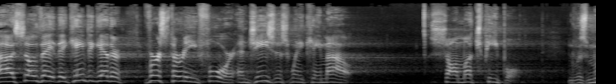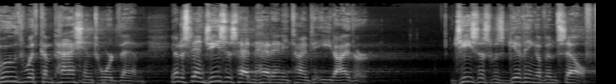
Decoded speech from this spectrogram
Uh, so they, they came together, verse 34, and Jesus, when he came out, saw much people and was moved with compassion toward them. You understand, Jesus hadn't had any time to eat either. Jesus was giving of himself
